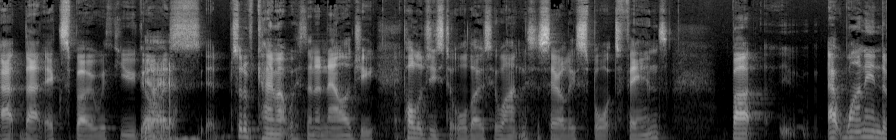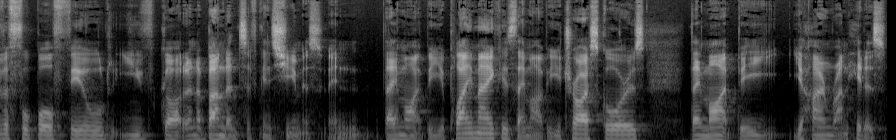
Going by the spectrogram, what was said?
at that expo with you guys yeah. sort of came up with an analogy. Apologies to all those who aren't necessarily sports fans, but at one end of a football field, you've got an abundance of consumers, and they might be your playmakers, they might be your try scorers, they might be your home run hitters.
